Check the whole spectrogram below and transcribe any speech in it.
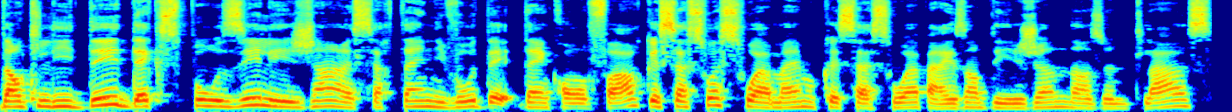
Donc l'idée d'exposer les gens à un certain niveau d'inconfort, que ça soit soi-même ou que ça soit par exemple des jeunes dans une classe,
